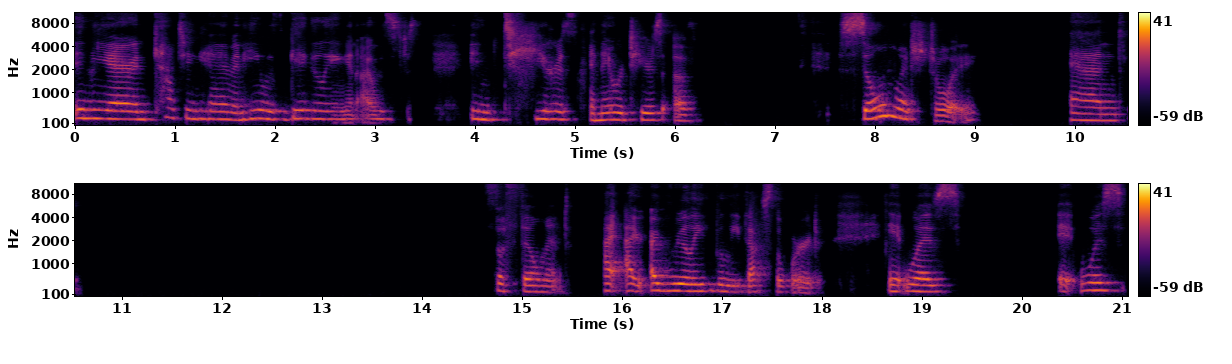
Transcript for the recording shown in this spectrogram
in the air and catching him. And he was giggling and I was just in tears. And they were tears of so much joy and fulfillment I, I, I really believe that's the word. It was, it was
